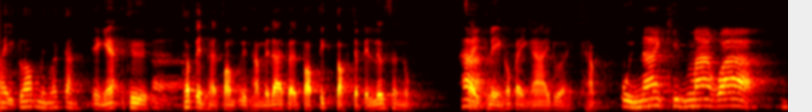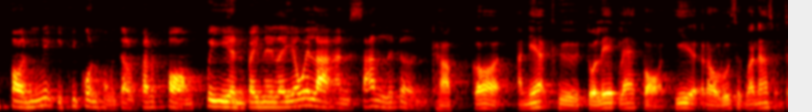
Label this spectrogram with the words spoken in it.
มาอีกรอบนึงแล้วกัน อย่างเงี้ยคืออ่าถ้าเป็นแพลตฟอร์มอื่นทำไม่ได้แพลตฟอร์ม TikTok จะเป็นเรื่องสนุกฮะใส่เพลงเข้าไปง่ายด้วยครับอุ้ยน่าคิดมากว่า ตอนนี้เนี่ยอิทธิพลของแต่ละแพลตฟอร์ม เปลี่ยนไปในระยะเวลาอันสั้นเหลือเกิน ครับ ก็อันเนี้ยคือตัวเลขแรกก่อนที่เรารู้สึกว่าน่าสนใจ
